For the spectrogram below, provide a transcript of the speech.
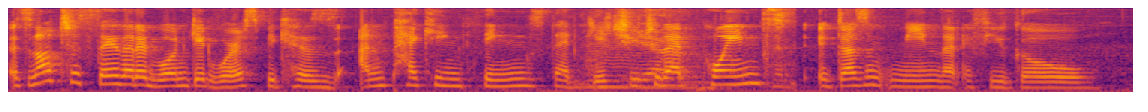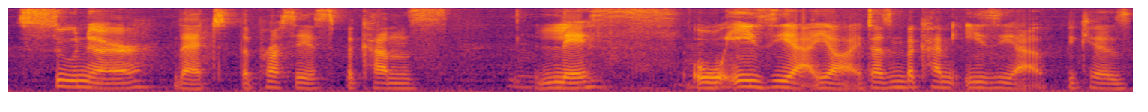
It's not to say that it won't get worse because unpacking things that get mm, you to that point, it doesn't mean that if you go sooner that the process becomes mm. less or mm. easier. Yeah, it doesn't become easier because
